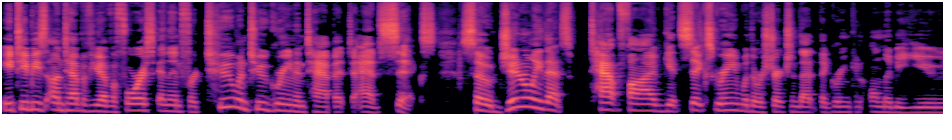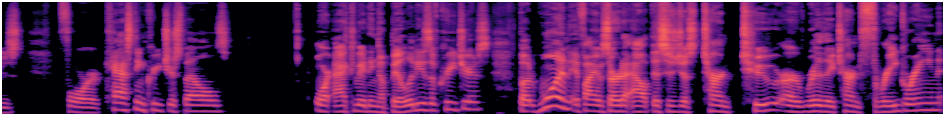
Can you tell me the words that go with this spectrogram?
green. ETBs untap if you have a forest, and then for two and two green and tap it to add six. So generally, that's tap five, get six green with the restriction that the green can only be used for casting creature spells or activating abilities of creatures. But one, if I have Zirda out, this is just turn two or really turn three green,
